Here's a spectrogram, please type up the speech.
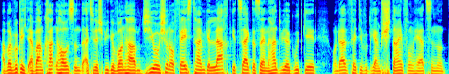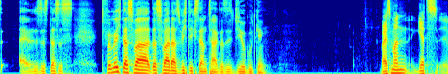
Aber wirklich, er war im Krankenhaus und als wir das Spiel gewonnen haben, Gio schon auf FaceTime gelacht, gezeigt, dass seine Hand wieder gut geht. Und da fällt dir wirklich ein Stein vom Herzen. Und äh, das ist, das ist, für mich, das war, das war das Wichtigste am Tag, dass es Gio gut ging. Weiß man jetzt, äh,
